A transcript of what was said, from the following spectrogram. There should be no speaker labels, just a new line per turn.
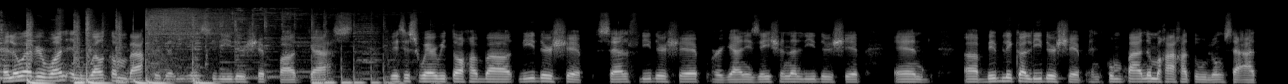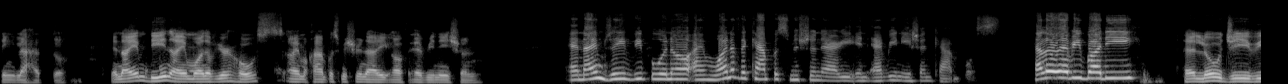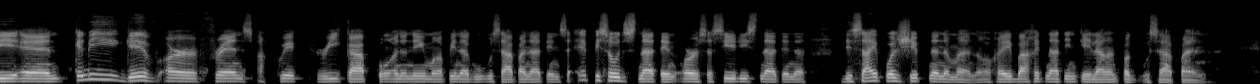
Hello, everyone, and welcome back to the ENC Leadership Podcast. This is where we talk about leadership, self leadership, organizational leadership, and uh, biblical leadership, and kung paano makakatulong sa ating lahat to. And I am Dean. I am one of your hosts. I'm a campus missionary of Every Nation.
And I'm JV Puno. I'm one of the campus missionary in Every Nation campus. Hello, everybody.
Hello, JV. And can we give our friends a quick recap kung ano na yung mga pinag-uusapan natin sa episodes natin or sa series natin na discipleship na naman? Okay, bakit natin kailangan pag-usapan?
